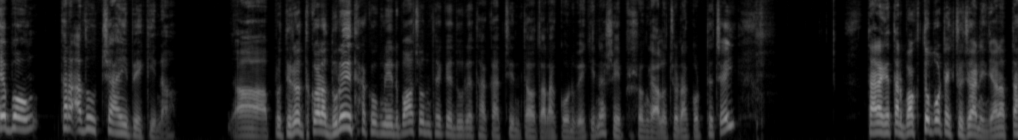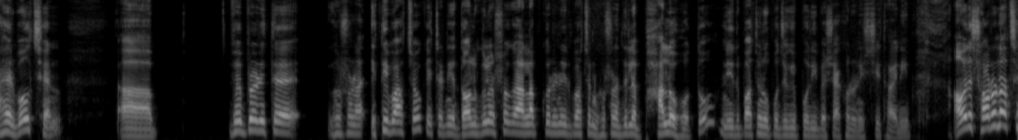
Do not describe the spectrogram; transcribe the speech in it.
এবং তারা আদৌ চাইবে কিনা। প্রতিরোধ করা দূরেই থাকুক, নির্বাচন থেকে দূরে থাকার চিন্তাও তারা করবে কিনা সেই প্রসঙ্গে আলোচনা করতে চাই। তার আগে তার বক্তব্যটা একটু জানি। জানাব তাহের বলছেন ফেব্রুয়ারিতে ঘোষণা ইতিবাচক, এটা নিয়ে দলগুলোর সঙ্গে আলাপ করে নির্বাচন ঘোষণা দিলে ভালো হতো। নির্বাচন উপযোগী পরিবেশ এখনও নিশ্চিত হয়নি। আমাদের স্মরণ আছে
